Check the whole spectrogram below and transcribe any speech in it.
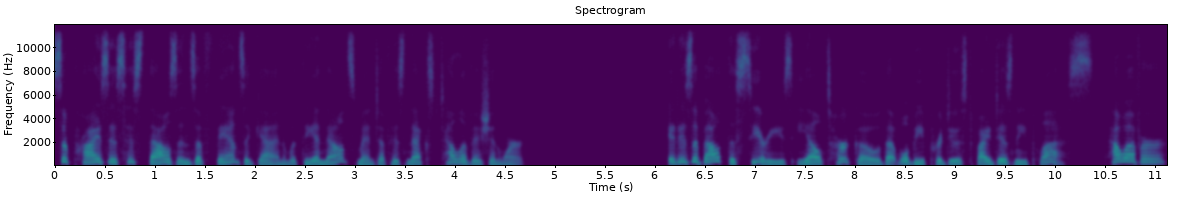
surprises his thousands of fans again with the announcement of his next television work. It is about the series El Turco that will be produced by Disney+. Plus. However,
